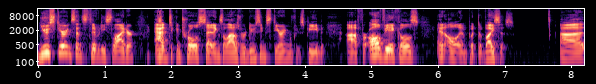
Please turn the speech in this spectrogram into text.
New steering sensitivity slider added to control settings allows reducing steering speed uh, for all vehicles and all input devices. Uh,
